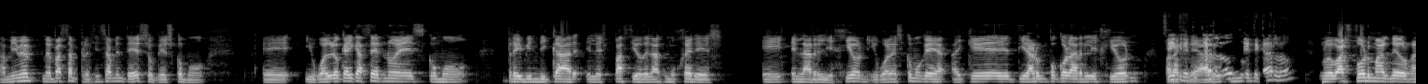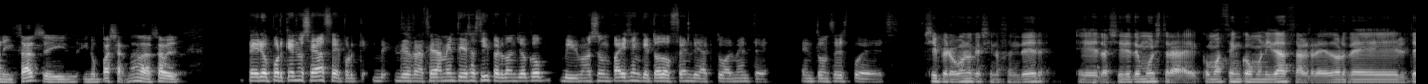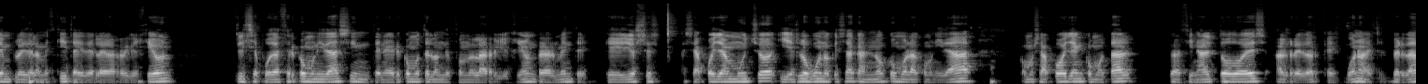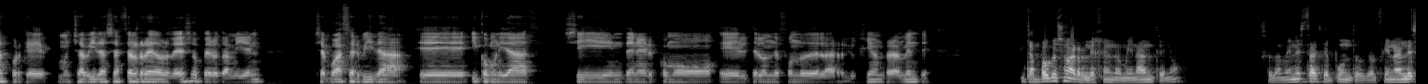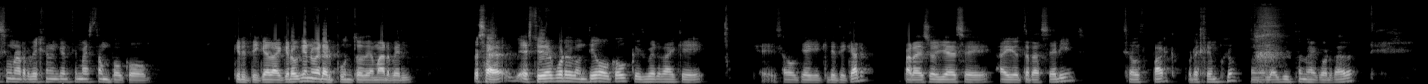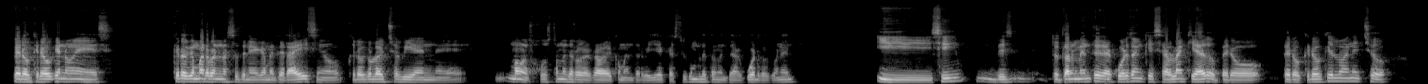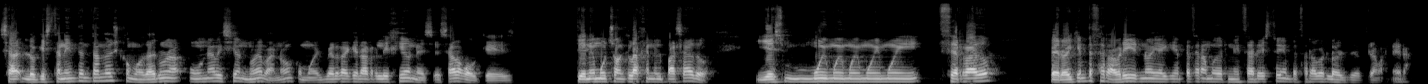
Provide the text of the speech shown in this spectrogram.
A mí me, pasa precisamente eso, que es como, eh, igual lo que hay que hacer no es como reivindicar el espacio de las mujeres eh, en la religión, igual es como que hay que tirar un poco la religión para criticarlo, crear criticarlo. nuevas formas de organizarse y, no pasa nada, ¿sabes? Pero ¿por qué no se hace? Porque desgraciadamente es así, perdón, Jacob, vivimos en un país en que todo ofende actualmente. Entonces, pues... Sí, pero bueno, que sin ofender, eh, la serie te muestra eh, cómo hacen comunidad alrededor del templo y de la mezquita y de la religión y se puede hacer comunidad sin tener como telón de fondo la religión realmente. Que ellos se, apoyan mucho y es lo bueno que sacan, ¿no? Como la comunidad, cómo se apoyan como tal, pero al final todo es alrededor, que es bueno, es verdad, porque mucha vida se hace alrededor de eso, pero también se puede hacer vida eh, y comunidad sin tener como el telón de fondo de la religión realmente. Y tampoco es una religión dominante, ¿no? O sea, también está ese punto, que al final es una religión que encima está un poco criticada. Creo que no era el punto de Marvel. O sea, estoy de acuerdo contigo, Coke, que es verdad que, es algo que hay que criticar. Para eso ya hay otras series. South Park, por ejemplo, cuando lo has visto me he acordado. Pero creo que no es... Creo que Marvel no se tenía que meter ahí, sino creo que lo ha hecho bien... Eh, vamos, justamente lo que acaba de comentar Villeca. Estoy completamente de acuerdo con él. Y sí, totalmente de acuerdo en que se ha blanqueado, pero, pero creo que lo han hecho sea, lo que están intentando es como dar una, visión nueva, ¿no? Como es verdad que las religiones es algo que tiene mucho anclaje en el pasado y es muy, muy, muy, muy, muy cerrado, pero hay que empezar a abrir, ¿no? Y hay que empezar a modernizar esto y empezar a verlo de otra manera.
